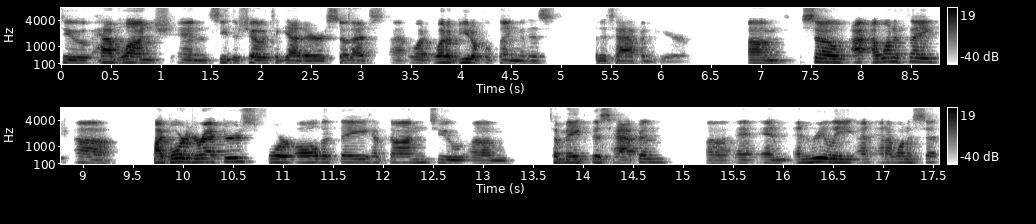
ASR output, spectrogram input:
to have lunch and see the show together. So that's uh, what, what a beautiful thing that has, that has happened here. Um, so I, I want to thank uh, my board of directors for all that they have done to, um, to make this happen. Uh, and, and really, and, I want to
